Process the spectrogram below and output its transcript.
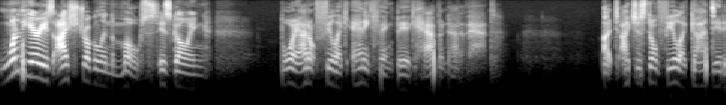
One of the areas I struggle in the most is going, boy, I don't feel like anything big happened out of that. I, I just don't feel like God did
